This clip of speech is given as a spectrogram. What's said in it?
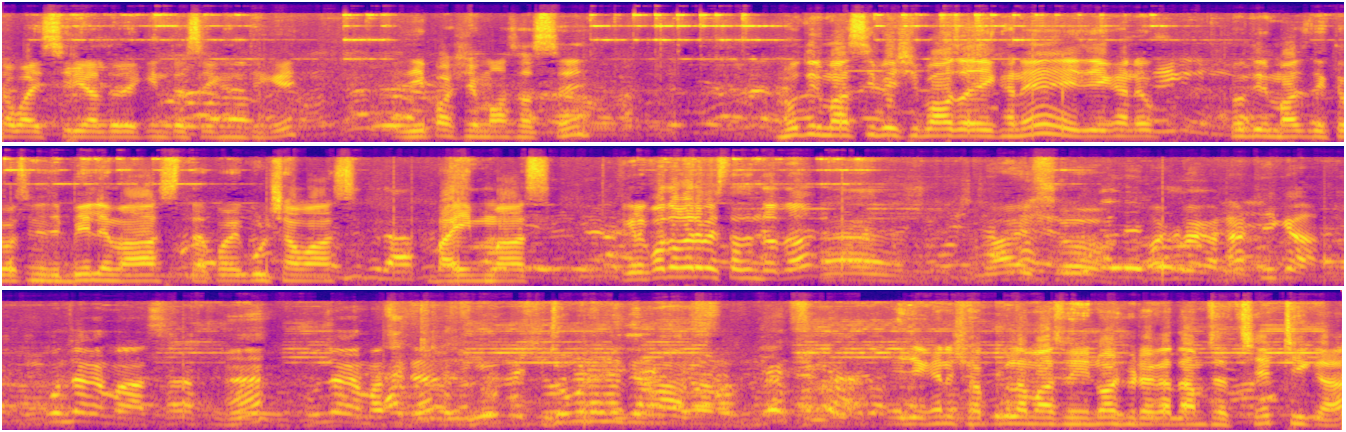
সবাই সিরিয়াল ধরে কিনতেছে এখান থেকে। এই পাশে মাছ আছে। নদীর মাছই বেশি পাওয়া যায় এখানে। এই যে এখানে নদীর মাছ দেখতে পাচ্ছেন এই যে বেলে মাছ তারপরে গুলশা মাছ বাইম মাছ। এগুলো কত করে বেচতেছেন দাদা? নয়শো। নয়শো টাকা না ঠিক। আছে কোন জায়গার মাছ? হ্যাঁ? কোন জায়গার মাছ এটা? যমুনা নদীর মাছ। এই যে এখানে সবগুলা মাছ নয়শো টাকা দাম চাচ্ছে ঠিক। আছে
